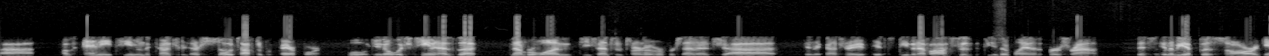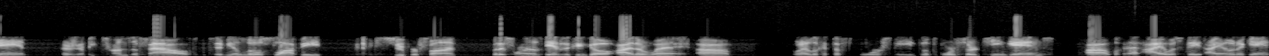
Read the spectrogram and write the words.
uh, of any team in the country. They're so tough to prepare for. Well, you know which team has the number one defensive turnover percentage uh, in the country? It's Stephen F. Austin, the team they're playing in the first round. This is going to be a bizarre game. There's going to be tons of fouls. It's going to be a little sloppy. It's going to be super fun. But it's one of those games that can go either way. Um, when I look at the four seeds, the four thirteen games, uh, look at that Iowa State Iona game.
